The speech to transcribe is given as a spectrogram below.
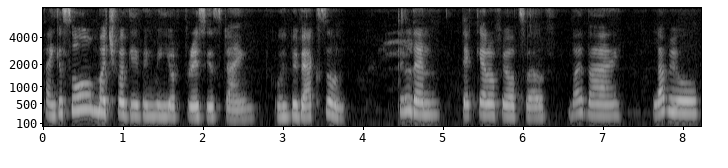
Thank you so much for giving me your precious time. We'll be back soon. Till then, take care of yourself. Bye bye. Love you.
